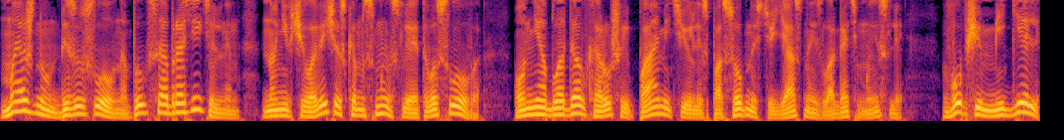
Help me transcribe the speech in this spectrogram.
Мэжнун, безусловно, был сообразительным, но не в человеческом смысле этого слова — он не обладал хорошей памятью или способностью ясно излагать мысли. В общем, Мигель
